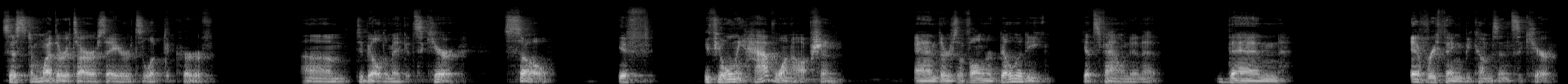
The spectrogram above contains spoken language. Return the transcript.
system, whether it's RSA or it's elliptic curve, um, to be able to make it secure. So if if you only have one option and there's a vulnerability gets found in it, then everything becomes insecure.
